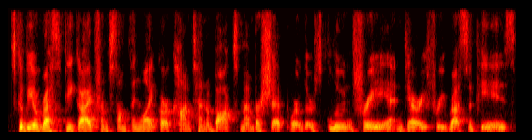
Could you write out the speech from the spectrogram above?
This could be a recipe guide from something like our Content a Box membership, where there's gluten free and dairy free recipes.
